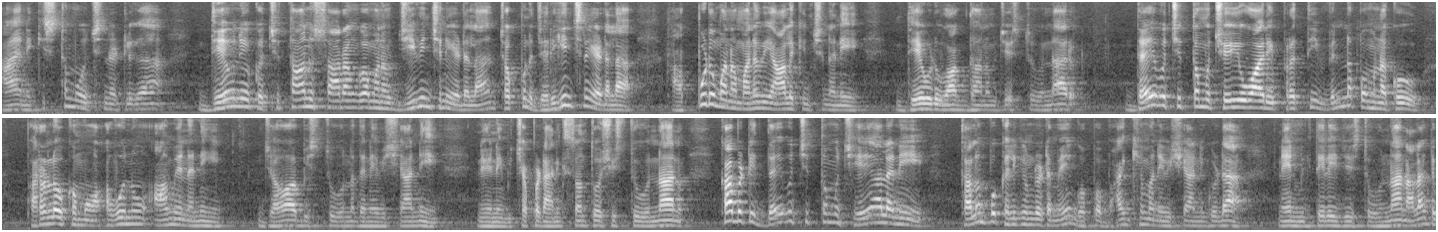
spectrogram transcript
ఆయనకి ఇష్టము వచ్చినట్లుగా దేవుని యొక్క చిత్తానుసారంగా మనం జీవించిన ఎడల చొప్పున జరిగించిన ఎడల అప్పుడు మన మనవి ఆలకించునని దేవుడు వాగ్దానం చేస్తూ ఉన్నారు. దైవ చిత్తము చేయువారి ప్రతి విన్నపమునకు పరలోకము అవును ఆమెనని జవాబిస్తూ ఉన్నదనే విషయాన్ని నేను చెప్పడానికి సంతోషిస్తూ ఉన్నాను. కాబట్టి దైవ చిత్తము చేయాలని తలంపు కలిగి ఉండటమే గొప్ప భాగ్యం అనే విషయాన్ని కూడా నేను మీకు తెలియజేస్తూ ఉన్నాను. అలాంటి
